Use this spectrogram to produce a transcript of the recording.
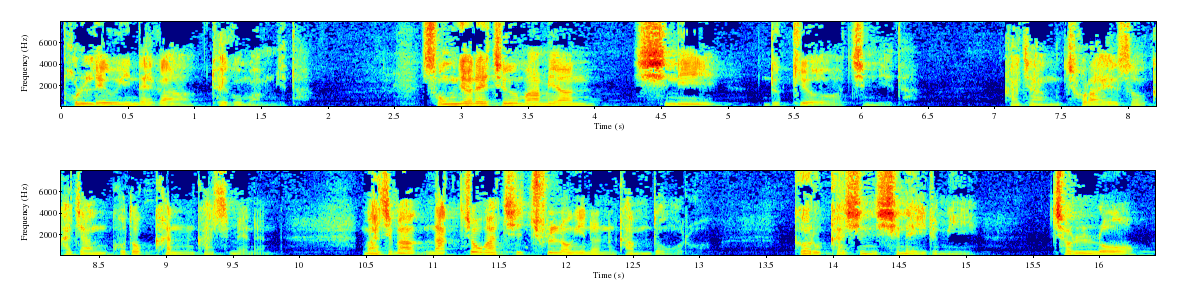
본래의 내가 되고 맙니다. 송년에 즈음하면 신이 느껴집니다. 가장 초라해서 가장 고독한 가슴에는 마지막 낙조같이 출렁이는 감동으로 거룩하신 신의 이름이 절로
